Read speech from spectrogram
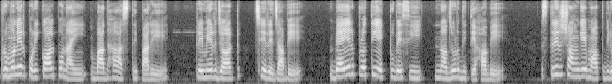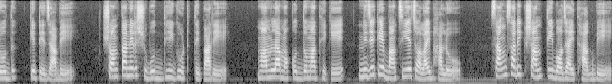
ভ্রমণের পরিকল্পনায় বাধা আসতে পারে। প্রেমের জট ছেড়ে যাবে। ব্যয়ের প্রতি একটু বেশি নজর দিতে হবে। স্ত্রীর সঙ্গে মতবিরোধ কেটে যাবে। সন্তানের সুবুদ্ধি ঘটতে পারে। মামলা মকদ্দমা থেকে নিজেকে বাঁচিয়ে চলাই ভালো। সাংসারিক শান্তি বজায় থাকবে।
